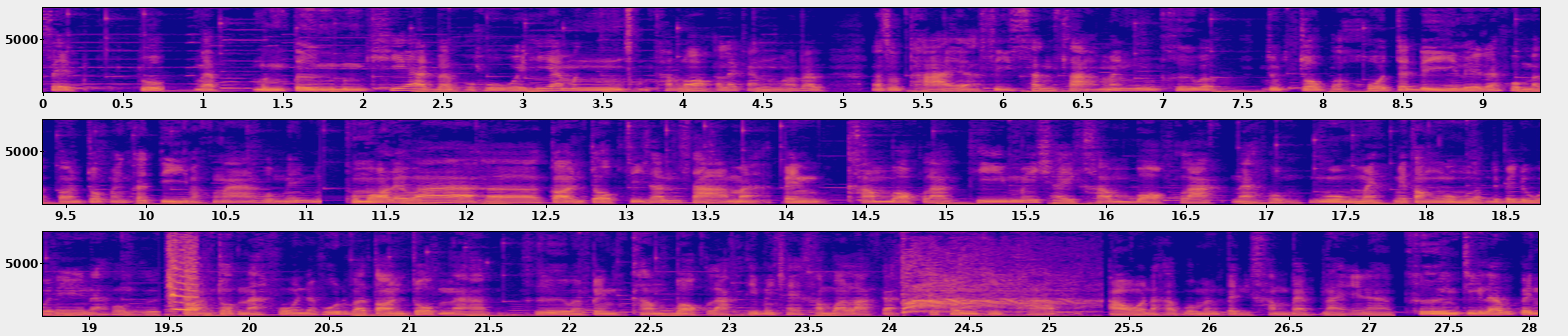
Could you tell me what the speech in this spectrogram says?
เสร็จ จุ๊บแบบมึงตึงมึงเครียดแบบโอ้โหเฮียมึงทะเลาะอะไรกันว่าแบบแล้วสุดท้ายอะซีซั่นสามมันคือแบบจุดจบอะโคตรจะดีเลยนะผมแบบตอนจบมันก็ดีมากๆผมไม่ผมบอกเลยว่าเอ่อก่อนจบซีซั่นสามอะเป็นคำบอกรักที่ไม่ใช่คำบอกรักนะ ผมงงไหมไม่ต้องงงหรอกเดี๋ยวไปดูกันเองนะผมคือก่อนจบนะผมจะพูดว่าตอนจบนะครับคือมันเป็นคำบอกรักที่ไม่ใช่คำว่ารักอะทุกคนคิดภาพเอานะครับว่ามันเป็นคำแบบไหนนะครับคือจริงๆแล้วเป็น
